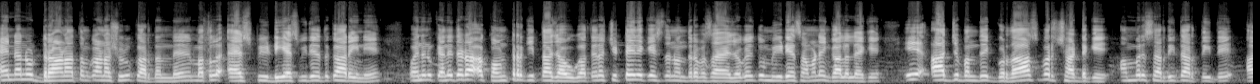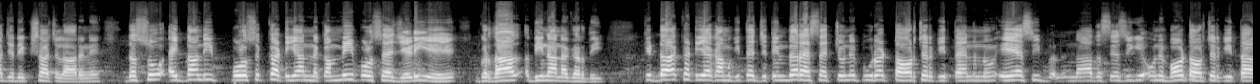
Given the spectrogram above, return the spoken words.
ਇਹਨਾਂ ਨੂੰ ਡਰਾਣਾ ਧਮਕਾਉਣਾ ਸ਼ੁਰੂ ਕਰ ਦਿੰਦੇ ਨੇ। ਮਤਲਬ ਐਸਪੀ, ਡੀਐਸਪੀ ਦੇ ਅਧਿਕਾਰੀ ਨੇ ਉਹ ਇਹਨਾਂ ਨੂੰ ਕਹਿੰਦੇ ਤੇਰਾ ਅਕਾਊਂਟਰ ਕੀਤਾ ਜਾਊਗਾ, ਤੇਰਾ ਚਿੱਟੇ ਦੇ ਕੇਸ ਤੈਨੂੰ ਅੰਦਰ ਵਸਾਇਆ ਜਾਊਗਾ ਤੂੰ ਮੀਡੀਆ ਸਾਹਮਣੇ ਗੱਲ ਲੈ ਕੇ, ਇਹ ਅੱਜ ਬੰਦੇ ਗੁਰਦਾਸਪੁਰ ਛੱਡ ਕੇ ਅੰਮ੍ਰਿਤਸਰ ਦੀ ਧਰਤੀ ਤੇ ਅੱਜ ਰਿਕਸ਼ਾ ਚਲਾ ਰਹੇ ਨੇ। ਦੱਸੋ ਐਦਾਂ ਦੀ ਪੁਲਿਸ ਘਟੀਆ ਨਕੰਮੀ ਪੁਲਿਸ ਹੈ ਜਿਹੜੀ ਇਹ ਗੁਰਦਾਸ ਅਦੀਨਾ ਨਗਰ ਦੀ। ਕਿੱਡਾ ਘਟੀਆ ਕੰਮ ਕੀਤਾ, ਜਤਿੰਦਰ ਐਸਐਚਓ ਨੇ ਪੂਰਾ ਟੌਰਚਰ ਕੀਤਾ ਇਹਨਾਂ ਨੂੰ। ਇਹ ਅਸੀਂ ਨਾਂ ਦੱਸਿਆ ਸੀ ਕਿ ਉਹਨੇ ਬਹੁਤ ਟੌਰਚਰ ਕੀਤਾ।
